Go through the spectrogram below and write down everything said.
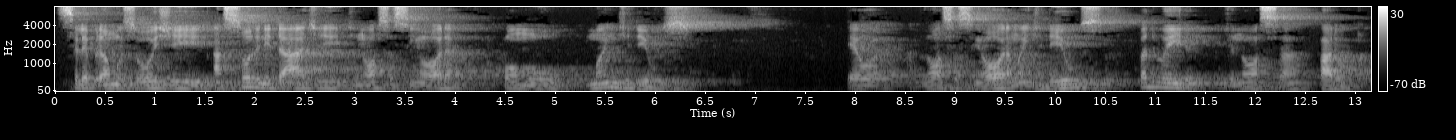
celebramos hoje a solenidade de Nossa Senhora como Mãe de Deus. É a Nossa Senhora, Mãe de Deus, padroeira de nossa paróquia.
